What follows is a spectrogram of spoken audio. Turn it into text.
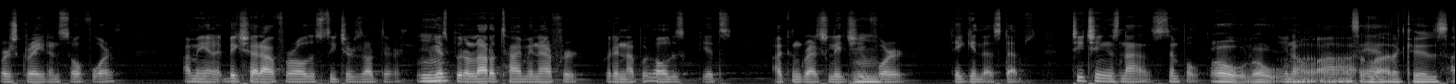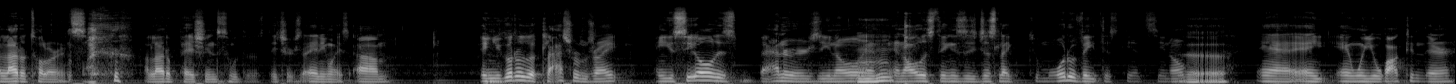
first grade and so forth, I mean, a big shout out for all those teachers out there. You guys put a lot of time and effort putting up with all these kids. I congratulate you Mhm. for taking that steps. Teaching is not simple, Oh, no. you know. Uh, that's a lot of kids. a lot of tolerance, a lot of patience with those teachers. Anyways, um, and you go to the classrooms, right? And you see all these banners, you know, Mhm. and, and all these things is just like to motivate these kids, you know Uh, and, and and when you walked in there,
